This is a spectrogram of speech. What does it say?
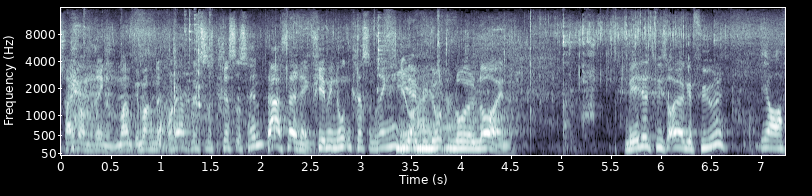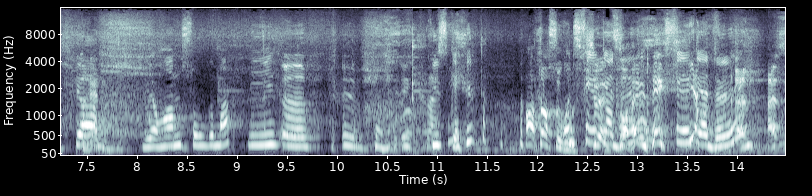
Scheiß auf den Ring. Wir machen eine, oder? Willst du, kriegst du es hin? Da ist der Ring. Vier Minuten kriegst du den Ring? 4 Ja. Minuten 09. Mädels, wie ist euer Gefühl? Ja, ja. wir haben es so gemacht, wie äh, wie es geht. Ach, doch so gut. Uns fehlt Schön, der Dill. Uns fehlt der Dill. Das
